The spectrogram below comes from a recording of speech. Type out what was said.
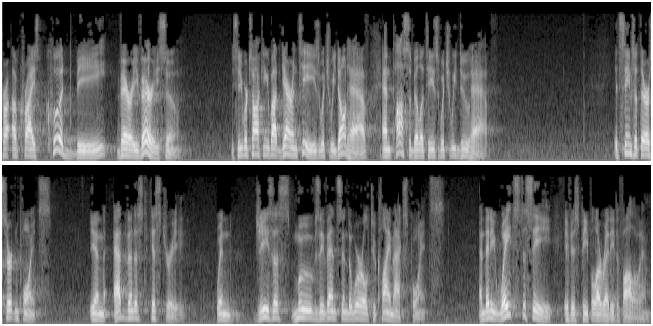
of Christ could be very, very soon. You see, we're talking about guarantees which we don't have and possibilities which we do have. It seems that there are certain points in Adventist history when Jesus moves events in the world to climax points. And then he waits to see if his people are ready to follow him,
